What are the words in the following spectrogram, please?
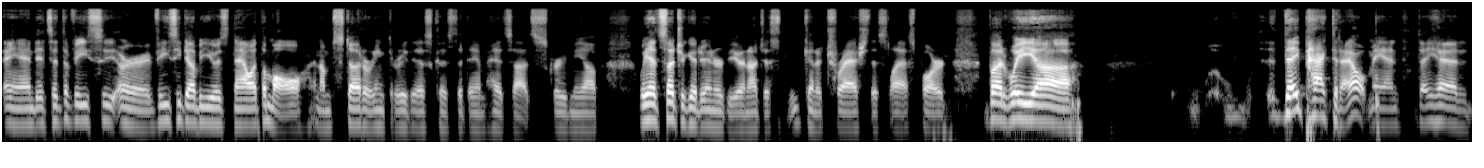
and it's at the VC or VCW is now at the mall and I'm stuttering through this because the damn headset screwed me up. We had such a good interview and I just gonna trash this last part. But we uh they packed it out, man. They had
